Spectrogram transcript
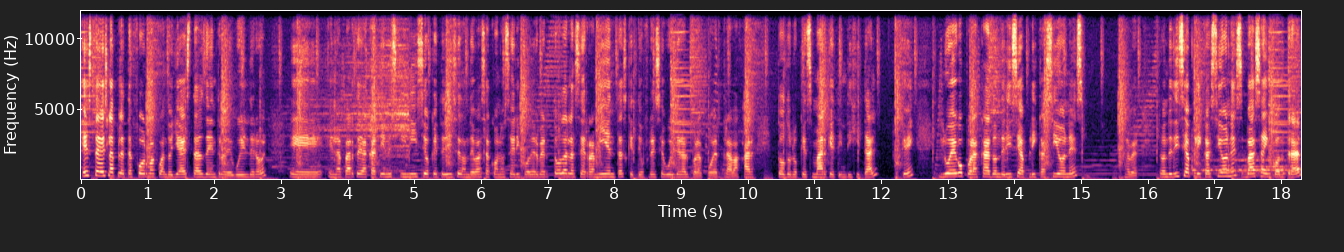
Esta es la plataforma cuando ya estás dentro de Builder. Eh, en la parte de acá tienes inicio que te dice donde vas a conocer y poder ver todas las herramientas que te ofrece Builder para poder trabajar todo lo que es marketing digital. ¿ok? Luego por acá donde dice aplicaciones, a ver, donde dice aplicaciones vas a encontrar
